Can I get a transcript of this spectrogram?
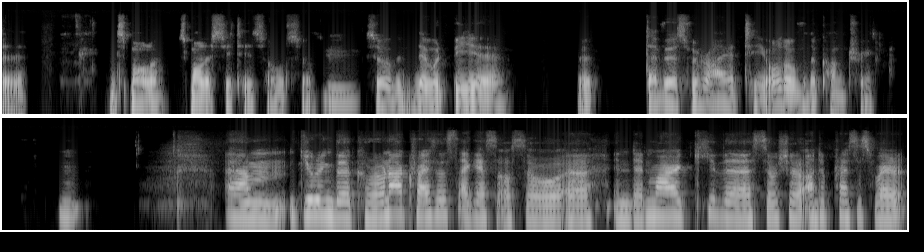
uh, in smaller smaller cities also. Mm. So there would be a, a, diverse variety all over the country. Mm. Um, during the Corona crisis, I guess also uh, in Denmark, the social enterprises were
